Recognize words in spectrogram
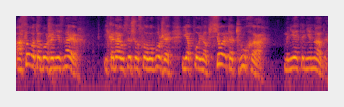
А слово-то Божие не знаю. И когда я услышал Слово Божие, я понял, все это труха. Мне это не надо.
